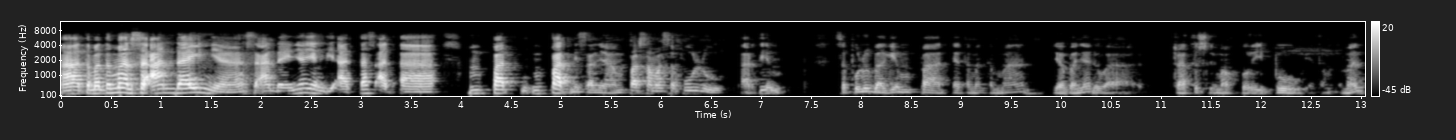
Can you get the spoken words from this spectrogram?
Nah, teman-teman, seandainya seandainya yang di atas ada uh, 4 4 misalnya, 4 sama 10. Berarti 10 bagi 4 ya, teman-teman. Jawabannya 250.000 ya, teman-teman.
